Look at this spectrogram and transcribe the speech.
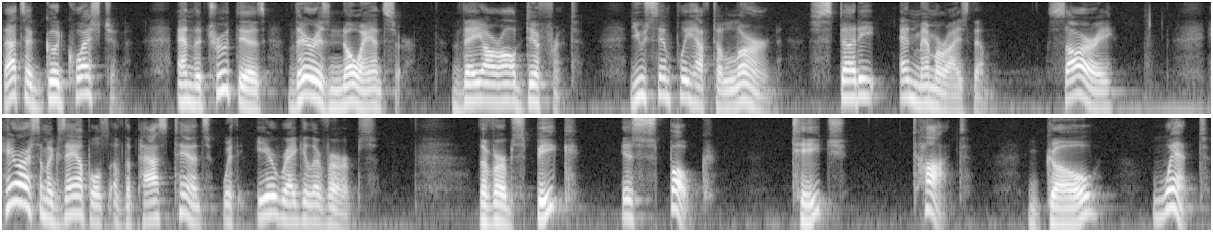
That's a good question. And the truth is, there is no answer. They are all different. You simply have to learn, study, and memorize them. Sorry. Here are some examples of the past tense with irregular verbs. The verb speak is spoke, teach, taught, go, went.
